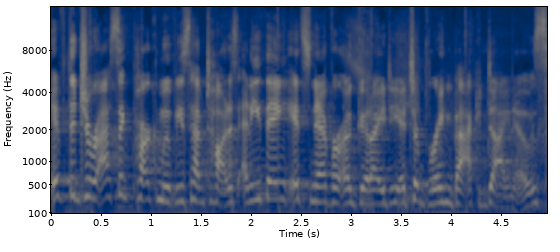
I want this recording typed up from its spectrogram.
if the Jurassic Park movies have taught us anything, it's never a good idea to bring back dinos.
